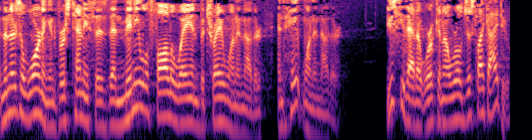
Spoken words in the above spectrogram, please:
And then there's a warning in verse 10. He says, Then many will fall away and betray one another and hate one another. You see that at work in our world just like I do.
